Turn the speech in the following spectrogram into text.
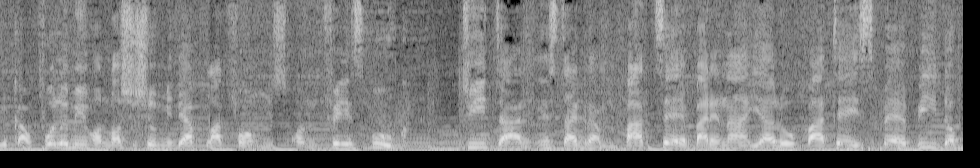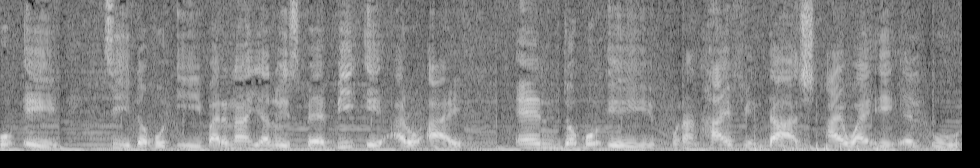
You can follow me on all social media platforms on Facebook, Twitter, and Instagram. Bate Barina Yalo. Bate is spelled B double A T double E. Barina Yalo is spelled B A R O I N double A. Put an hyphen dash I Y A L O.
